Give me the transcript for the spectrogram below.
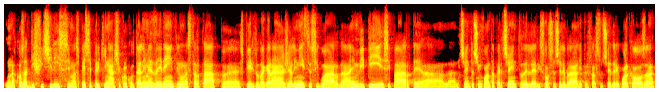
una cosa difficilissima, specie per chi nasce col coltello in mezzo ai denti in una startup, eh, spirito da garage, all'inizio si guarda MVP e si parte al, al 150% delle risorse cerebrali per far succedere qualcosa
